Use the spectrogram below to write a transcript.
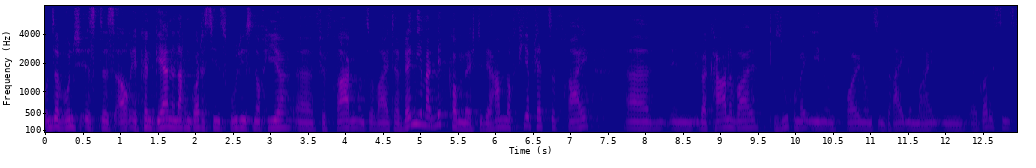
unser Wunsch ist es auch, ihr könnt gerne nach dem Gottesdienst, Rudi ist noch hier äh, für Fragen und so weiter. Wenn jemand mitkommen möchte, wir haben noch vier Plätze frei äh, über Karneval, besuchen wir ihn und freuen uns in drei Gemeinden Gottesdienst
